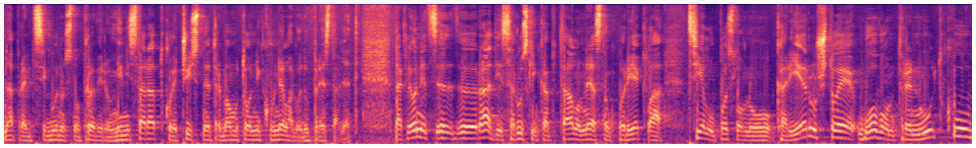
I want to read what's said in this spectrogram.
napraviti sigurnosnu provjeru ministara, tko je čist, ne treba mu to niku nelagodu predstavljati. Dakle, on je radi sa ruskim kapitalom nejasnog porijekla cijelu poslovnu karijeru, što je u ovom trenutku,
